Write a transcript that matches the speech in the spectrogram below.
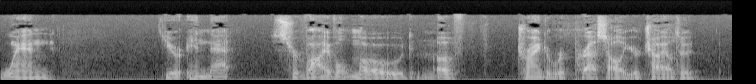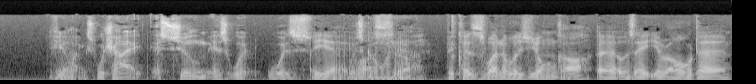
when you're in that survival mode Mm. of trying to repress all your childhood feelings, which I assume is what was Yeah, was, was, going yeah. on. Because when I was younger, uh, I was eight year old. Um,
